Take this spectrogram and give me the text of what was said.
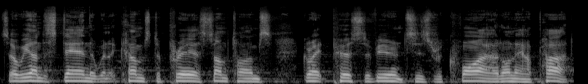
So, we understand that when it comes to prayer, sometimes great perseverance is required on our part.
